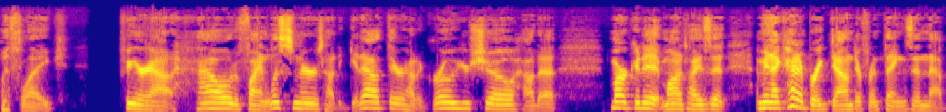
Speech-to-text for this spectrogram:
with like figuring out how to find listeners, how to get out there, how to grow your show, how to market it, monetize it. I mean, I kind of break down different things in that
